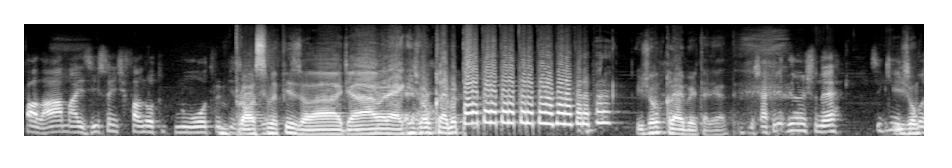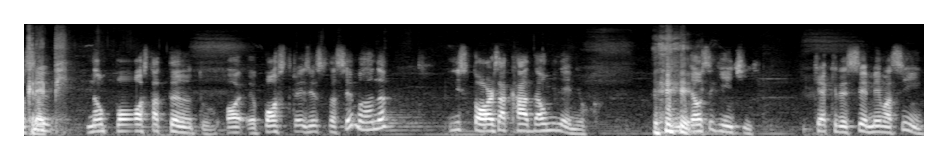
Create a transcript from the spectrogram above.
falar, mas isso a gente fala no outro, num outro episódio. Próximo episódio. Ah, moleque, é. João Kleber. Para, para, para, para, para, para, para, para. João Kleber, tá ligado? Deixar aquele gancho, né? Seguinte, João você Crepe. não posta tanto. Eu posto três vezes na semana e stores a cada um milênio. Então é o seguinte, quer crescer mesmo assim?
